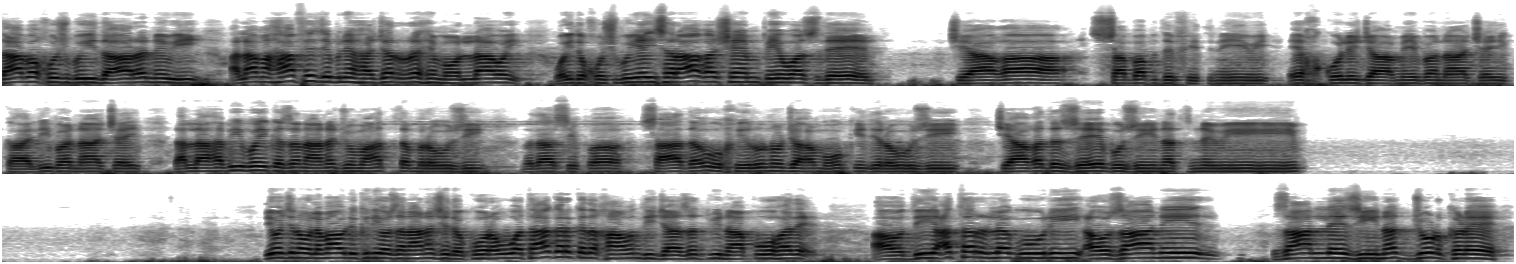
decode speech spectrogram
دا به خوشبوئی دار نوی علامه حافظ ابن حجر رحم الله وی وی د خوشبوئی سره هغه شیم په وس دی چې هغه سبب د فتنی وی اخ کل جامع بنا چي کالی بنا چي الله حبیب وی ک زنانه جمعه تبروزی نو دا سپ ساده او خیرونو جامو کې دی روزي چې هغه د زیب و زینت نوي دیو جن علماء لیکلی او زنانه چې د کور او وتا اگر که د خاوند اجازه وی نه پوه ده او دی اثر لګولی او ځانې ځان له زینت جوړ کړي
